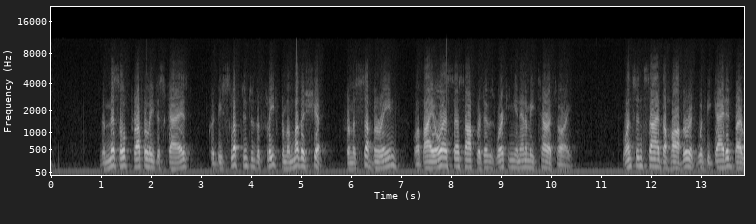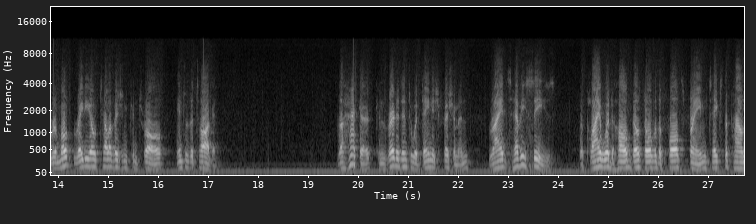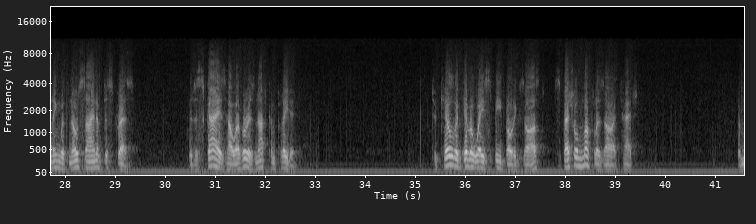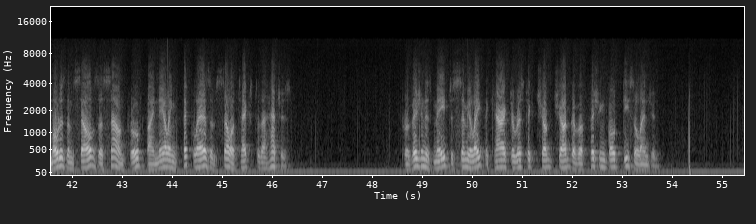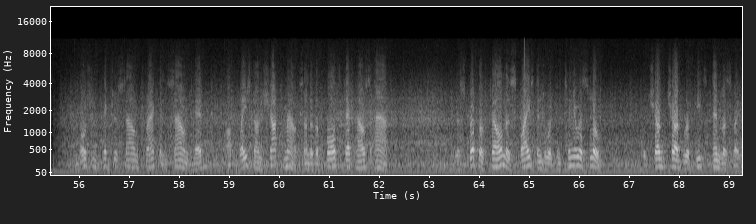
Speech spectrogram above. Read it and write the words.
The missile, properly disguised, could be slipped into the fleet from a mother ship, from a submarine, or by OSS operatives working in enemy territory. Once inside the harbor, it would be guided by remote radio television control into the target. The hacker, converted into a Danish fisherman, rides heavy seas. The plywood hull built over the false frame takes the pounding with no sign of distress. The disguise, however, is not completed. To kill the giveaway speedboat exhaust, special mufflers are attached. The motors themselves are soundproofed by nailing thick layers of Celotex to the hatches. Provision is made to simulate the characteristic chug-chug of a fishing boat diesel engine. The motion picture soundtrack and sound head are placed on shock mounts under the false deckhouse aft. The strip of film is spliced into a continuous loop. The chug-chug repeats endlessly.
